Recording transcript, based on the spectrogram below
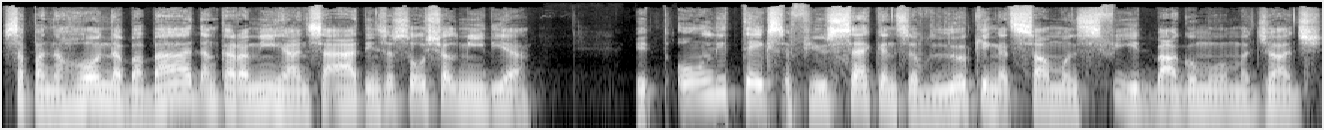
sa panahon na babad ang karamihan sa atin sa social media. It only takes a few seconds of looking at someone's feed bago mo ma-judge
